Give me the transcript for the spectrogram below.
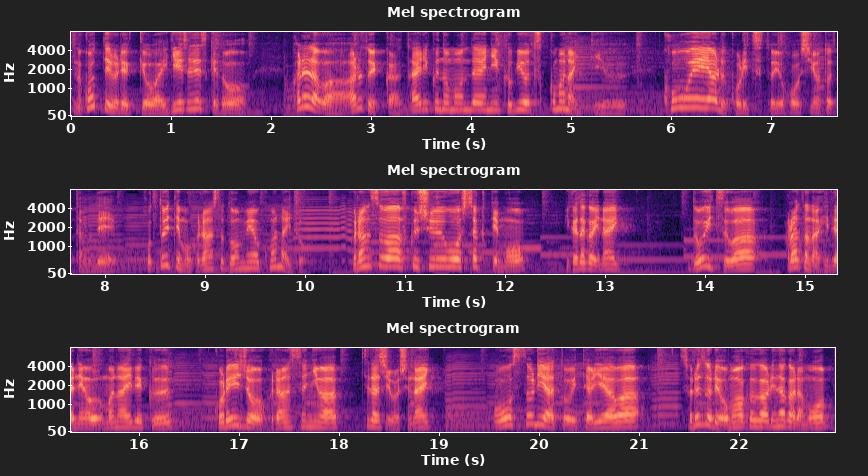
残っている列強はイギリスですけど彼らはある時から大陸の問題に首を突っ込まないっていう公営ある孤立という方針をとってたのでほっといてもフランスと同盟を組まないと。フランスは復讐をしたくても味方がいない。ドイツは新たな火種を生まないべくこれ以上フランスには手出しをしない。オーストリアとイタリアはそれぞれ思惑がありながらも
